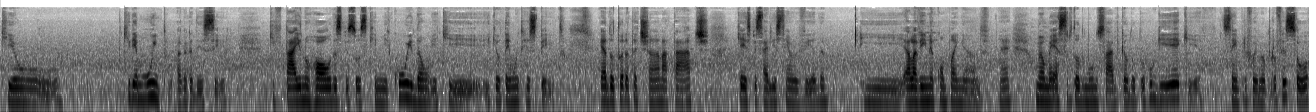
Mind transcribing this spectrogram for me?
que eu queria muito agradecer, que está aí no hall das pessoas que me cuidam e que, e que eu tenho muito respeito é a doutora Tatiana, Tati, que é especialista em Ayurveda. E ela vem me acompanhando, né? O meu mestre, todo mundo sabe que é o Dr. Ruguet, que sempre foi meu professor,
